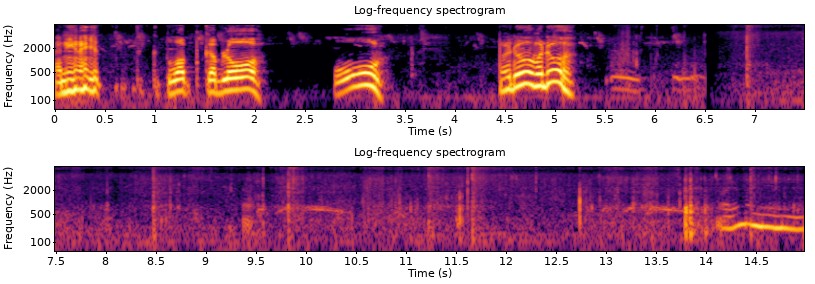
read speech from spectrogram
อันนี้น่าจะตัวเกือบโล โอ้มาดูมาดูไหนมันมีหมี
